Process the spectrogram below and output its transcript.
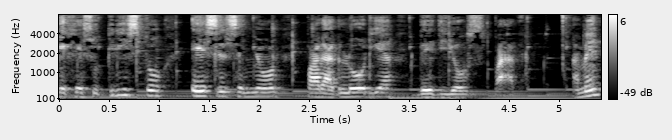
que Jesucristo es el Señor para gloria de Dios Padre. Amén.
